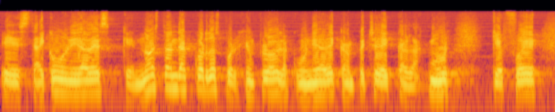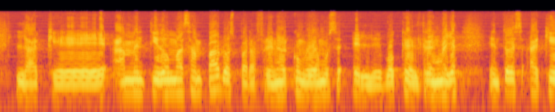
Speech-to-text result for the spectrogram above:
este, hay comunidades que no están de acuerdo, por ejemplo la comunidad de Campeche de Calakmul, que fue la que ha mentido más amparos para frenar, como vemos, el boque del Tren Maya. Entonces aquí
